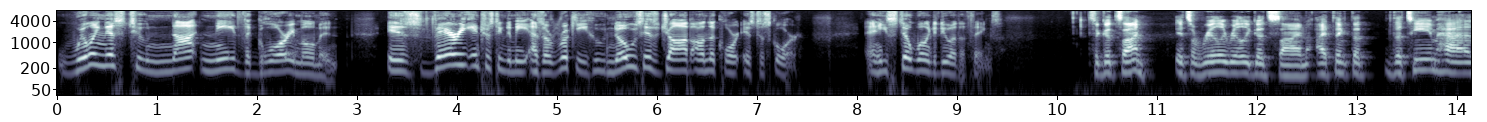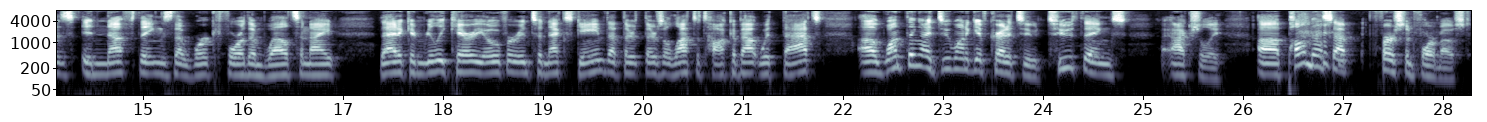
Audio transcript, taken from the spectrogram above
willingness to not need the glory moment is very interesting to me as a rookie who knows his job on the court is to score. And he's still willing to do other things. It's a good sign. It's a really, really good sign. I think that the team has enough things that worked for them well tonight that it can really carry over into next game. That there, there's a lot to talk about with that. Uh, one thing I do want to give credit to, two things actually. Uh, Paul Millsap, first and foremost,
